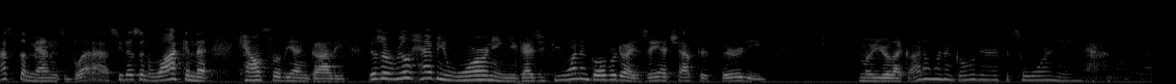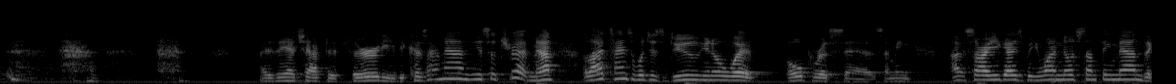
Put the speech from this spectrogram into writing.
That's the man who's blessed. He doesn't walk in the counsel of the ungodly. There's a real heavy warning, you guys. If you want to go over to Isaiah chapter 30, some of you are like, I don't want to go there if it's a warning. Isaiah chapter 30, because, I man, it's a trip, man. A lot of times we'll just do, you know, what Oprah says. I mean, I'm sorry, you guys, but you want to know something, man? The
